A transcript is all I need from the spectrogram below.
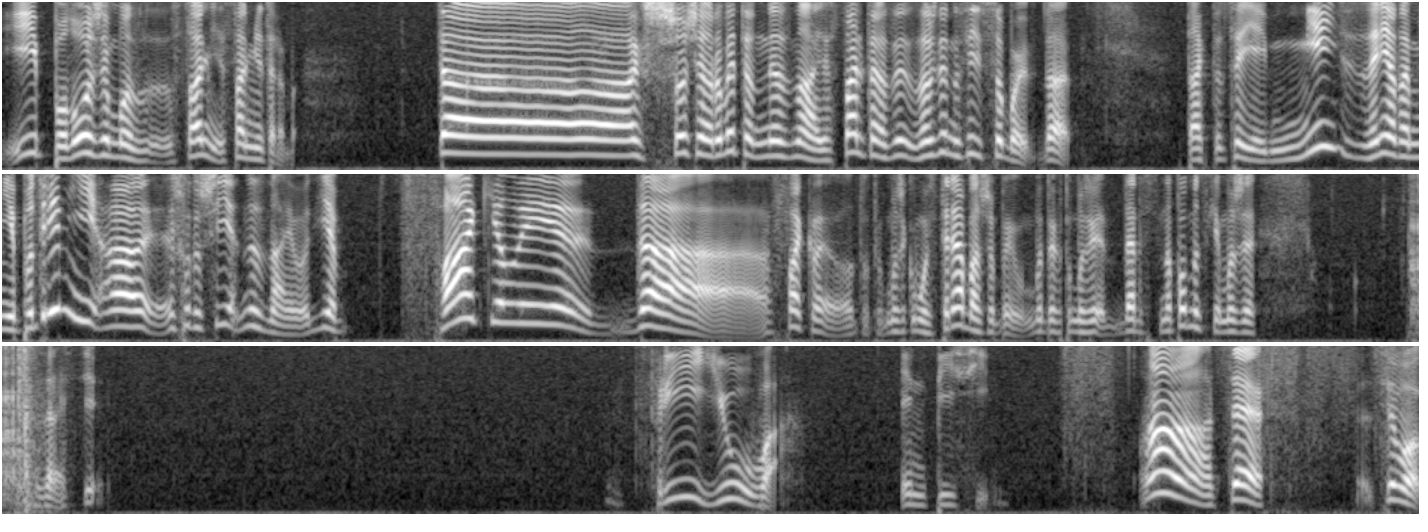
І положимо з- сталь, сталь мені треба. Так, що ще робити, не знаю. Сталь завжди- носити з собою. Да. Так, то це є мідь, занята мені потрібні, а що тут ще є, не знаю. От є факели, да, факели, от, тут, може комусь треба, щоб буде хто може дертися на помицьки, може. Здрасте. Фріюва. NPC. А, це. Це,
